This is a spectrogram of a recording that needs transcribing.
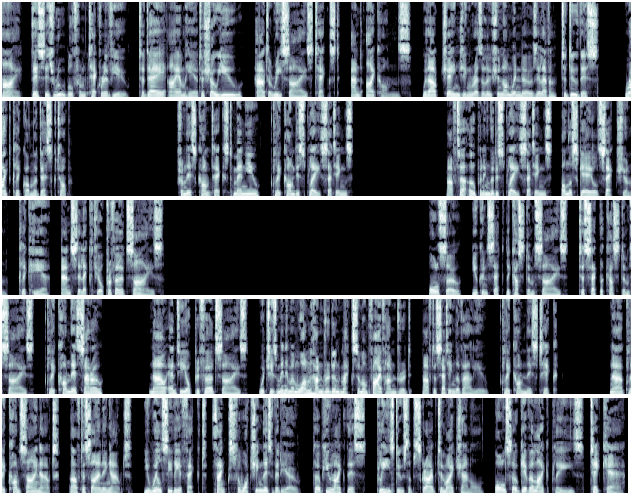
Hi, this is Rubel from Tech Review. Today I am here to show you how to resize text and icons without changing resolution on Windows 11. To do this, right-click on the desktop. From this context menu, click on Display Settings. After opening the Display Settings, on the Scale section, click here, and select your preferred size. Also, you can set the custom size. To set the custom size, click on this arrow. Now enter your preferred size, which is minimum 100 and maximum 500. After setting the value, click on this tick. Now click on sign out. After signing out, you will see the effect. Thanks for watching this video. Hope you like this. Please do subscribe to my channel. Also give a like please. Take care.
